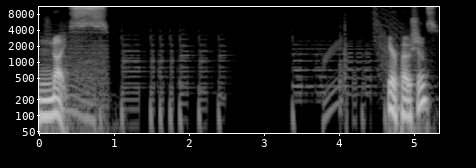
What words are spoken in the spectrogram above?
Nice. Here, potions.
